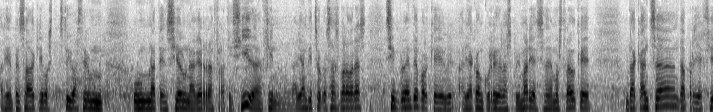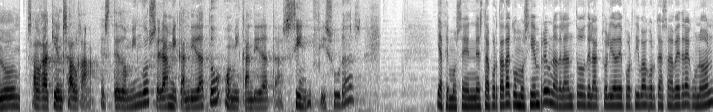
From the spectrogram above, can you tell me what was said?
Alguien pensaba que esto iba a ser un- una tensión, una guerra fratricida, en fin, habían dicho cosas bárbaras simplemente porque había concurrido las primarias. Se ha demostrado que da cancha, da proyección, Salga quien salga, este domingo será mi candidato o mi candidata, sin fisuras Y hacemos en esta portada, como siempre, un adelanto de la actualidad deportiva. Gorka Saavedra, Gunón.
